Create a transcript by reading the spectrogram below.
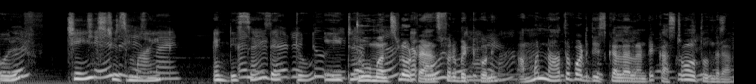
Wolf changed his mind and decided to eat two మంత్స్లో ట్రాన్స్ఫర్ పెట్టుకొని. అమ్మని నాతో పాటు తీసుకెళ్ళాలంటే కష్టం అవుతుందిరా.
